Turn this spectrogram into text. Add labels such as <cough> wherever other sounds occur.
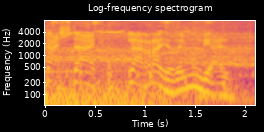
Hashtag la radio del mundial.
